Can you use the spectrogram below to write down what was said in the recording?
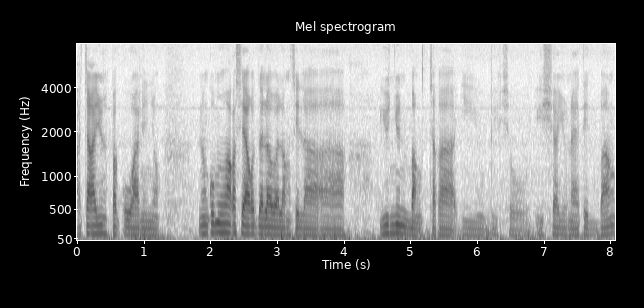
At saka yung pagkuha ninyo. Nung kumuha kasi ako, dalawa lang sila uh, Union Bank tsaka EUB. So, Asia United Bank.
